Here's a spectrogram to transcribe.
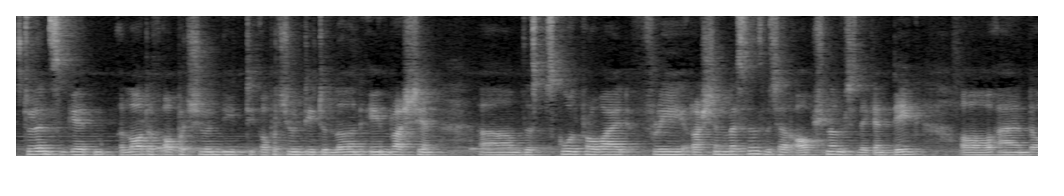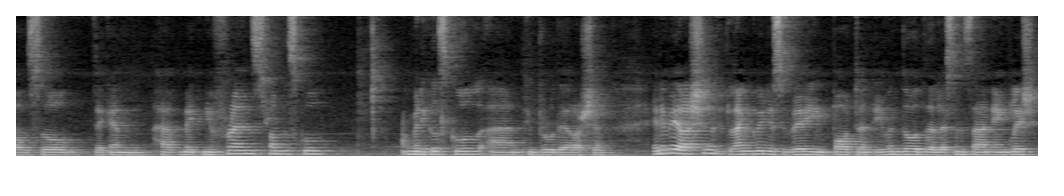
students get a lot of opportunity to, opportunity to learn in russian. Um, the school provide free russian lessons which are optional which they can take uh, and also they can have make new friends from the school medical school and improve their russian anyway russian language is very important even though the lessons are in english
